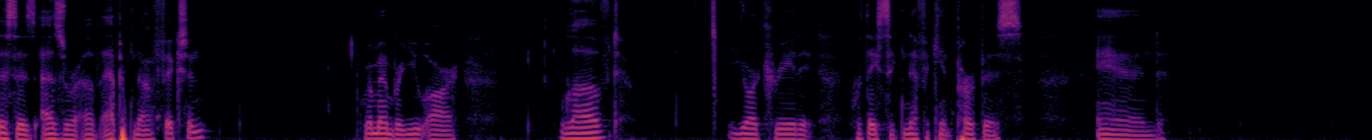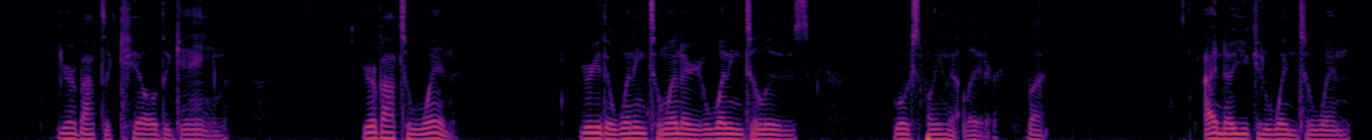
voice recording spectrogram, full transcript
This is Ezra of Epic Nonfiction. Remember, you are loved, you are created with a significant purpose, and you're about to kill the game. You're about to win. You're either winning to win or you're winning to lose. We'll explain that later. But I know you can win to win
